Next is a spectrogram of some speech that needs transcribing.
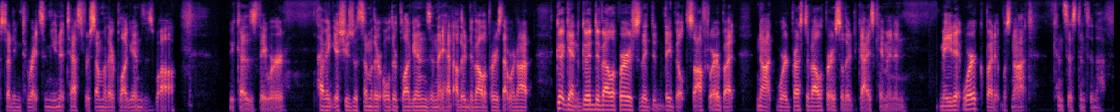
starting to write some unit tests for some of their plugins as well because they were having issues with some of their older plugins, and they had other developers that were not good. Again, good developers. So they did they built software, but not WordPress developers. So their guys came in and made it work, but it was not consistent enough.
